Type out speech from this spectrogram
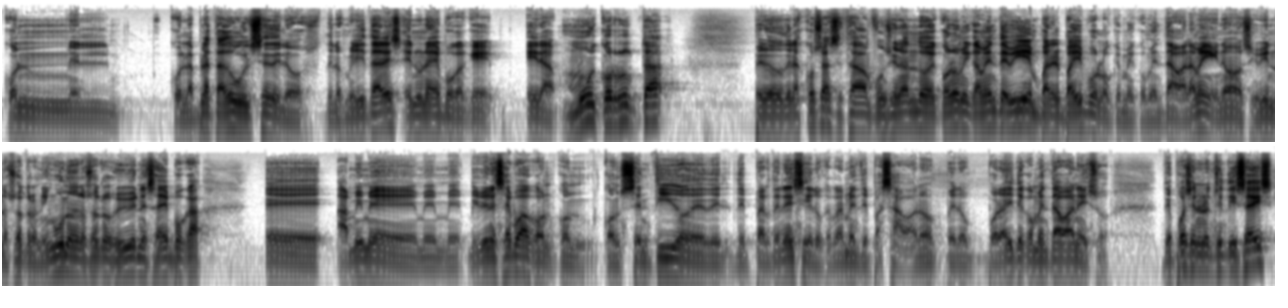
con el con la plata dulce de los de los militares en una época que era muy corrupta, pero de las cosas estaban funcionando económicamente bien para el país por lo que me comentaban a mí, ¿no? Si bien nosotros, ninguno de nosotros vivió en esa época, eh, a mí me, me, en esa época con, con, sentido de, pertenencia y de lo que realmente pasaba, ¿no? Pero por ahí te comentaban eso. Después en el 86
